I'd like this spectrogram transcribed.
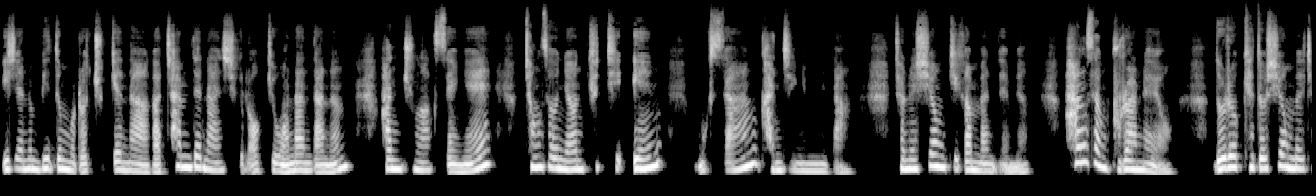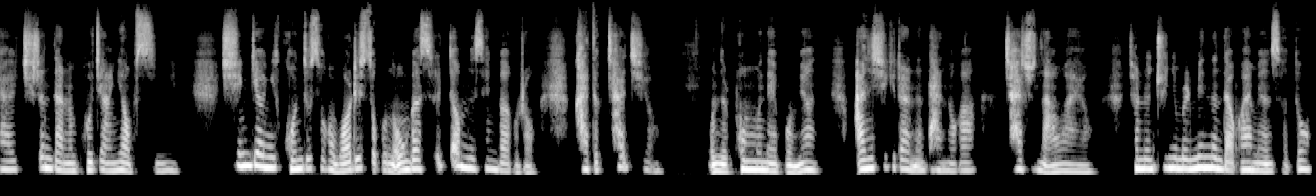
이제는 믿음으로 죽게 나아가 참된 안식을 얻기 원한다는 한 중학생의 청소년 큐티인 묵상 간증입니다. 저는 시험 기간만 되면 항상 불안해요. 노력해도 시험을 잘 치른다는 보장이 없으니 신경이 곤두서고 머릿속은 온갖 쓸데없는 생각으로 가득 차지요. 오늘 본문에 보면 안식이라는 단어가 자주 나와요. 저는 주님을 믿는다고 하면서도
